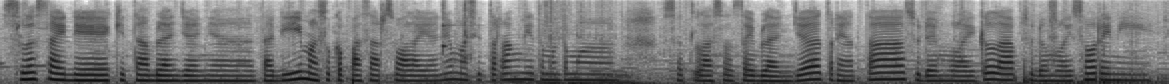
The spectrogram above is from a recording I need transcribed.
Selesai deh kita belanjanya. Tadi masuk ke pasar swalayannya masih terang nih teman-teman. Setelah selesai belanja ternyata sudah mulai gelap, sudah mulai sore nih.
